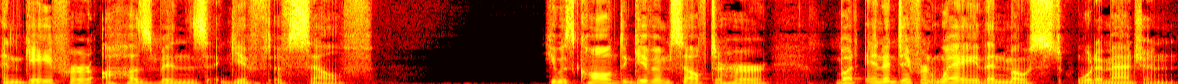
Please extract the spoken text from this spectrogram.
and gave her a husband's gift of self. He was called to give himself to her, but in a different way than most would imagine.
